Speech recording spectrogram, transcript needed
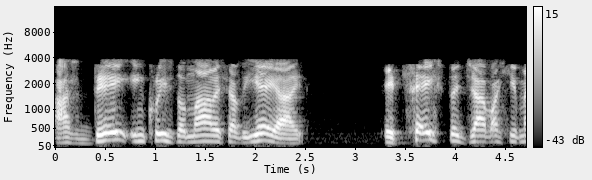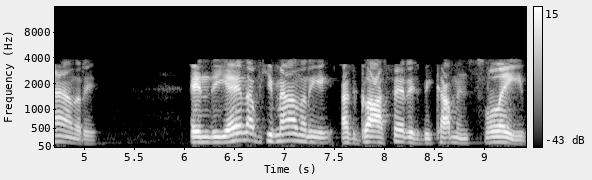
As they increase the knowledge of the AI, it takes the job of humanity. And the end of humanity, as God said, is becoming slave.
